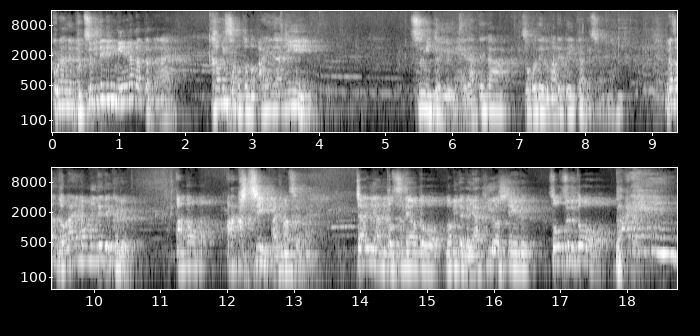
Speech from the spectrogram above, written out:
これはね物理的に見えなかったんじゃない。神様との間に罪という隔てがそこで生まれていったんですよね。皆さんドラえもんに出てくるあの空き地ありますよね。ジャイアントスネ夫とのび太が野球をしている。そうするとバリーン！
